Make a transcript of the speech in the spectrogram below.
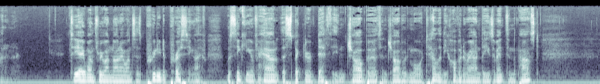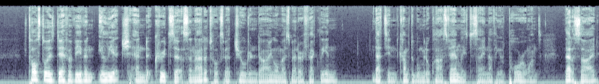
I don't know. TA one three one nine zero one says pretty depressing. I was thinking of how the spectre of death in childbirth and childhood mortality hovered around these events in the past. Tolstoy's Death of Ivan Ilyich and Kreutzer Sonata talks about children dying almost matter of factly, and that's in comfortable middle class families, to say nothing of poorer ones. That aside,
